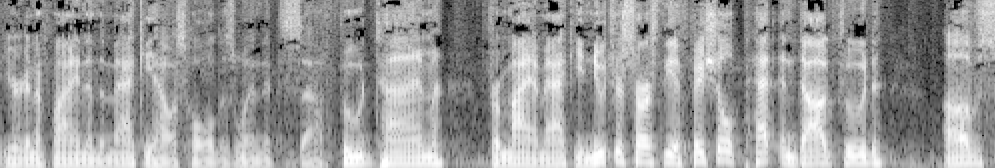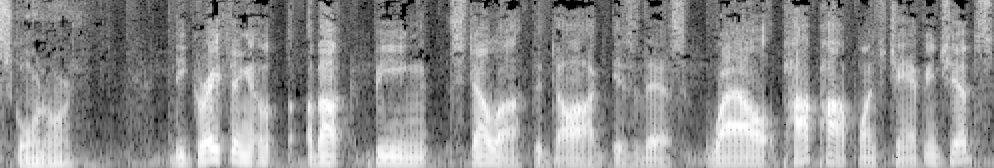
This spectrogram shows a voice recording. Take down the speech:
you're going to find in the Mackey household is when it's uh, food time for Maya Mackey. Nutrisource, the official pet and dog food of Score North. The great thing about being Stella the dog is this: while Pop Pop wants championships,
